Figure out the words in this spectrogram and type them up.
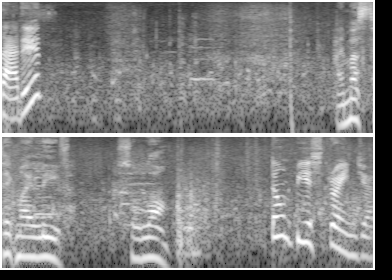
That it? I must take my leave. So long. Don't be a stranger.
